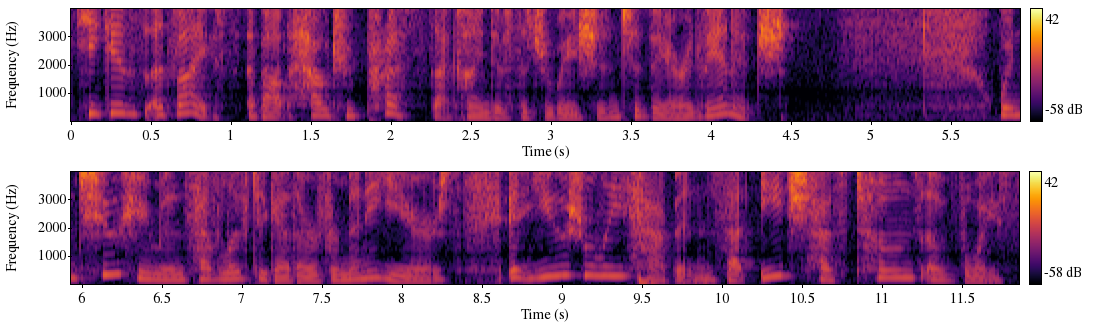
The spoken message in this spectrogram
He gives advice about how to press that kind of situation to their advantage. When two humans have lived together for many years, it usually happens that each has tones of voice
